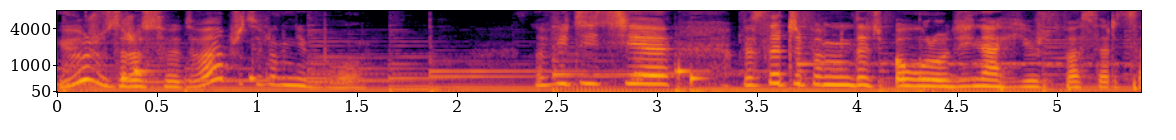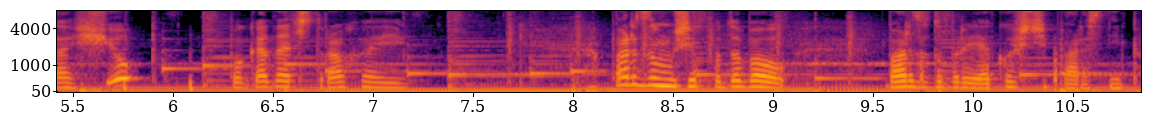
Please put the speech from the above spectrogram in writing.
Już wzrosły dwa? Przed chwilą nie było. No widzicie, wystarczy pamiętać o urodzinach i już dwa serca siup, pogadać trochę i... Bardzo mu się podobał bardzo dobrej jakości parsnip.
